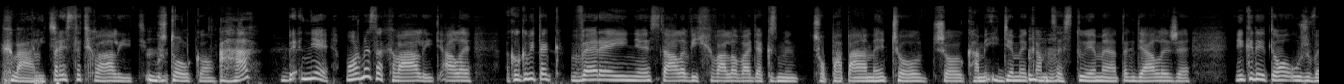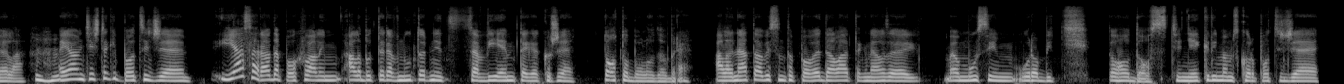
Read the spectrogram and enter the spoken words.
chváliť. prestať chváliť. Mm-hmm. Už toľko. Aha. Nie, môžeme sa chváliť, ale ako keby tak verejne stále vychvalovať, ak sme, čo papáme, čo, čo, kam ideme, kam mm-hmm. cestujeme a tak ďalej, že niekedy je toho už veľa. Mm-hmm. A ja mám tiež taký pocit, že ja sa rada pochválim, alebo teda vnútorne sa viem tak akože toto bolo dobre. Ale na to, aby som to povedala, tak naozaj musím urobiť toho dosť. Niekedy mám skôr pocit, že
